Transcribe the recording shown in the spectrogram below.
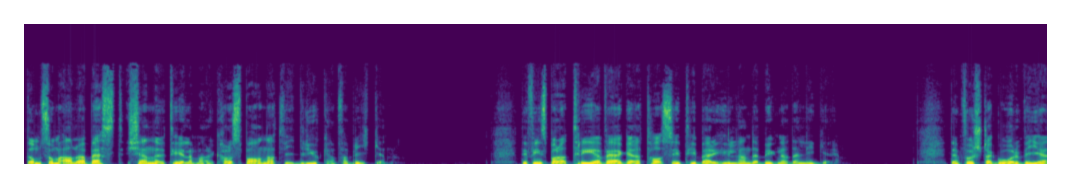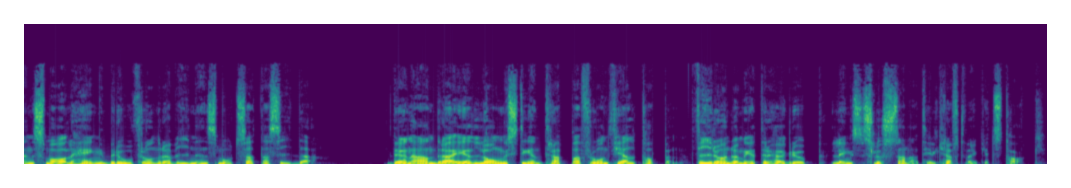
de som allra bäst känner Telemark, har spanat vid Rjukanfabriken. Det finns bara tre vägar att ta sig till berghyllan där byggnaden ligger. Den första går via en smal hängbro från ravinens motsatta sida. Den andra är en lång stentrappa från fjälltoppen, 400 meter högre upp längs slussarna till kraftverkets tak.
